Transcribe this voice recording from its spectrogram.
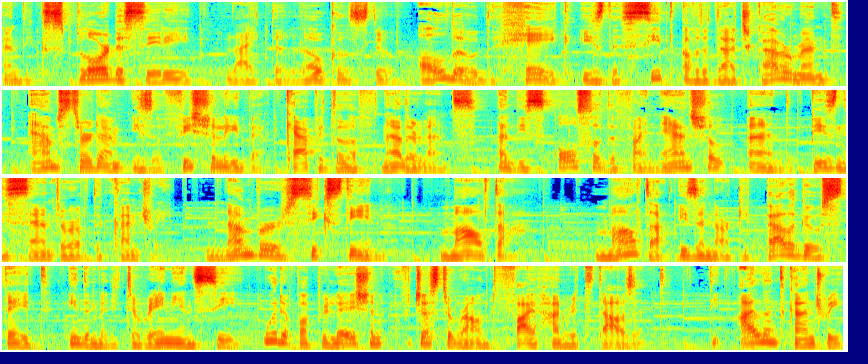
and explore the city like the locals do. Although The Hague is the seat of the Dutch government, Amsterdam is officially the capital of Netherlands and is also the financial and business center of the country. Number 16. Malta. Malta is an archipelago state in the Mediterranean Sea with a population of just around 500,000. The island country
